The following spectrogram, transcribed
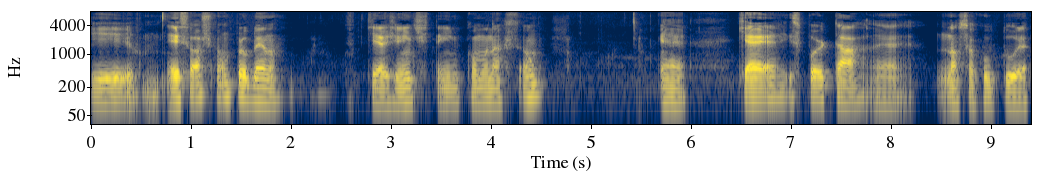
E esse eu acho que é um problema que a gente tem como nação, é, que é exportar é, nossa cultura.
